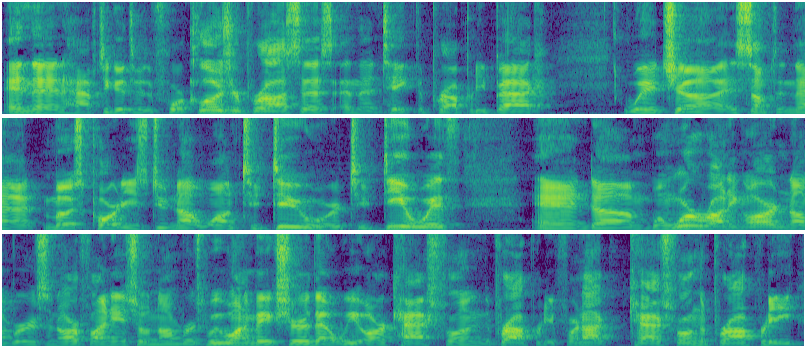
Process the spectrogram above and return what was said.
and then have to go through the foreclosure process and then take the property back, which uh, is something that most parties do not want to do or to deal with. And um, when we're running our numbers and our financial numbers, we want to make sure that we are cash flowing the property. If we're not cash flowing the property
